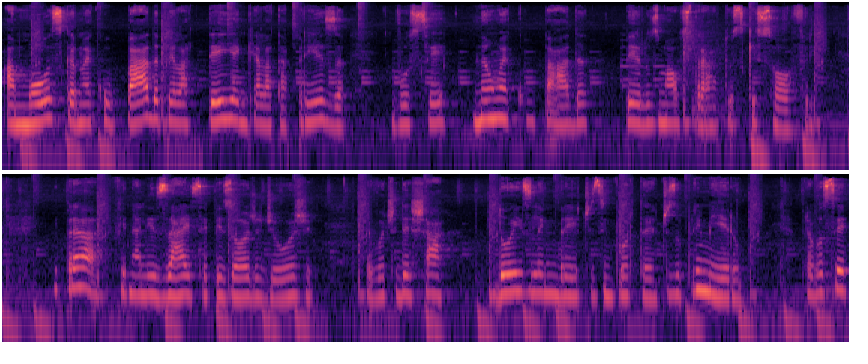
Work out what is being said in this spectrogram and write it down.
a mosca não é culpada pela teia em que ela está presa, você não é culpada pelos maus tratos que sofre. E para finalizar esse episódio de hoje, eu vou te deixar dois lembretes importantes. O primeiro, para você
